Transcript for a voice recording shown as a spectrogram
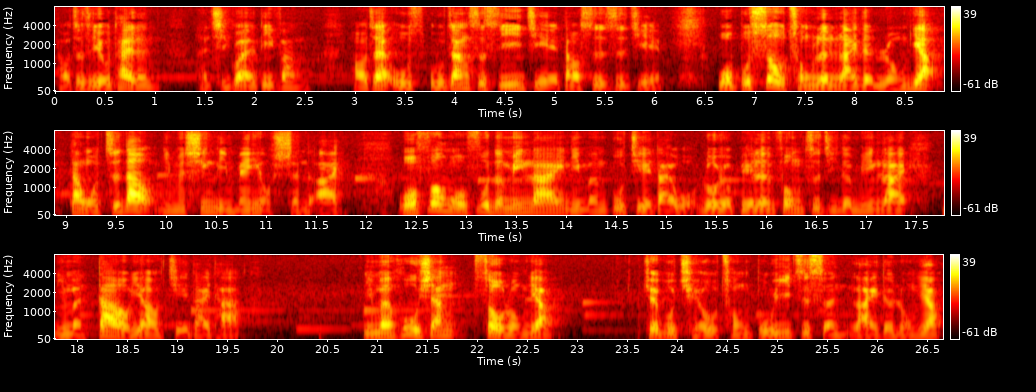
好，这是犹太人很奇怪的地方。好，在五五章四十一节到四十四节，我不受从人来的荣耀，但我知道你们心里没有神的爱。我奉我父的名来，你们不接待我；若有别人奉自己的名来，你们倒要接待他。你们互相受荣耀，却不求从独一之神来的荣耀，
